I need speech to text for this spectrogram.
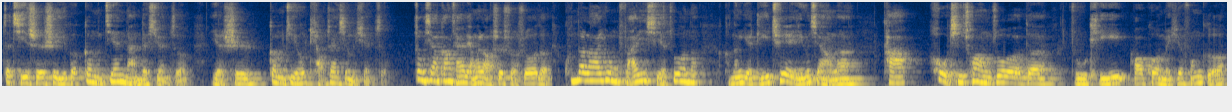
这其实是一个更艰难的选择，也是更具有挑战性的选择。正像刚才两位老师所说的，昆德拉用法语写作呢，可能也的确影响了他后期创作的主题，包括美学风格，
